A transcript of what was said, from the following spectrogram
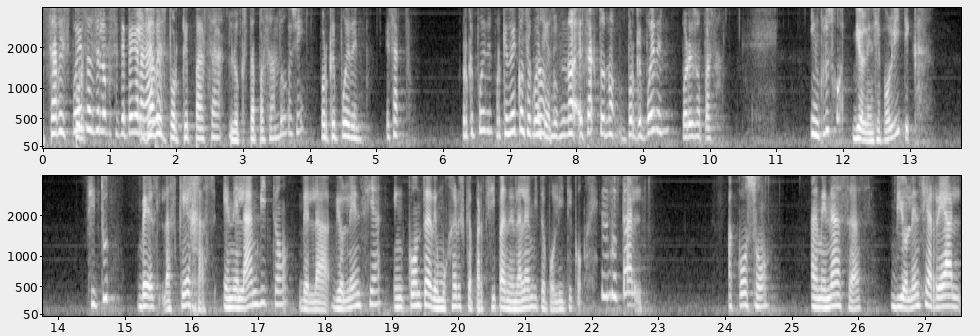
¿Sabes por, puedes hacer lo que se te pegue la gana. ¿Sabes por qué pasa lo que está pasando? Pues sí. Porque pueden. Exacto. Porque pueden. Porque no hay consecuencias. No, no, exacto, no. Porque pueden. Por eso pasa. Incluso violencia política. Si tú ves las quejas en el ámbito de la violencia en contra de mujeres que participan en el ámbito político, es brutal. Acoso, amenazas, violencia real.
